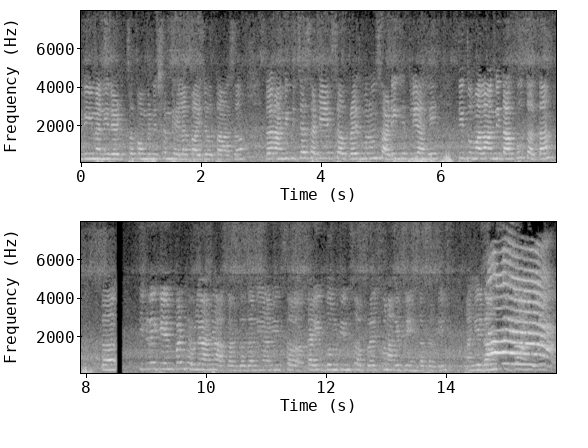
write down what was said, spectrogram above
ग्रीन आणि रेडचं कॉम्बिनेशन घ्यायला पाहिजे होता असं. तर आम्ही तिच्यासाठी एक सरप्राईज म्हणून साडी घेतली आहे. ती तुम्हाला आम्ही दाखवूच आता. तर तिकडे गेम पण ठेवले आहे आकाश दादानी आणि स- काही दोन तीन सरप्राईज पण आहे प्रियंकासाठी. आणि डान्स सुद्धा आहे.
